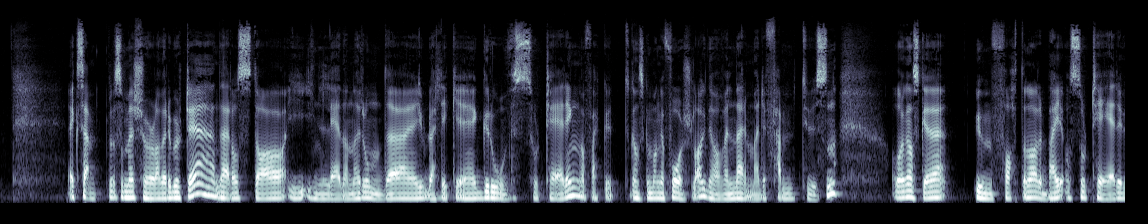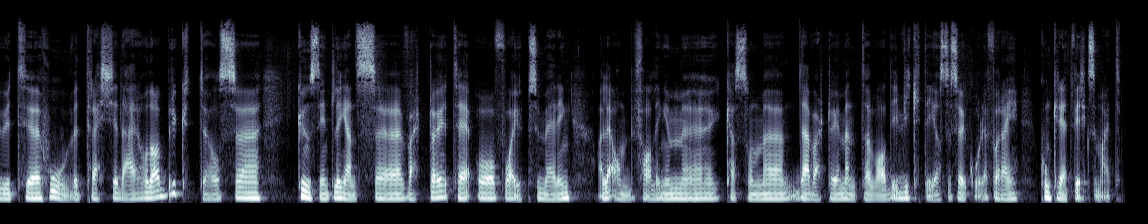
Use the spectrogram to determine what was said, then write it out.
Eksempel som jeg sjøl har vært borti, der oss da i innledende runde gjorde en slik grovsortering og fikk ut ganske mange forslag. Det var vel nærmere 5000. Og det var ganske omfattende arbeid å sortere ut hovedtrekket der. Og da brukte oss eh, kunstig intelligens-verktøy til å få en oppsummering eller anbefaling om eh, hva som eh, det verktøyet mente var de viktigste søkeordene for en konkret virksomhet.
